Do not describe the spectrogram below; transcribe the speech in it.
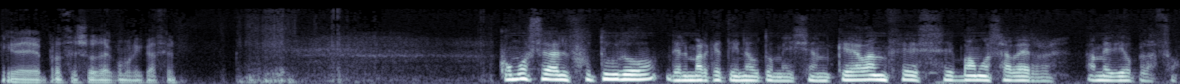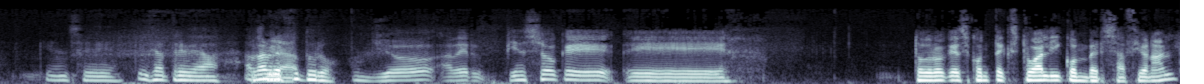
y de procesos de comunicación. ¿Cómo será el futuro del marketing automation? ¿Qué avances vamos a ver a medio plazo? ¿Quién se, quién se atreve a pues hablar del futuro? Yo, a ver, pienso que eh, todo lo que es contextual y conversacional,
